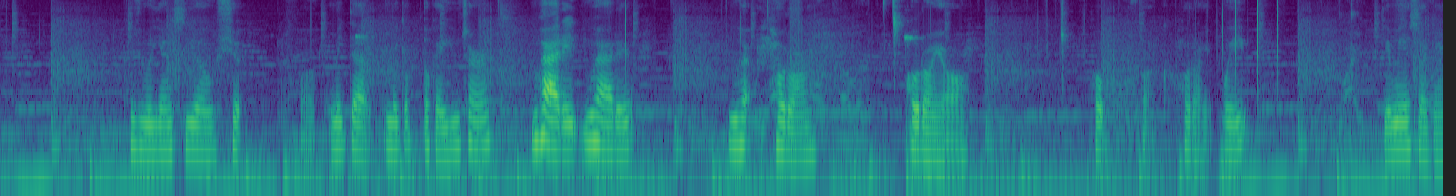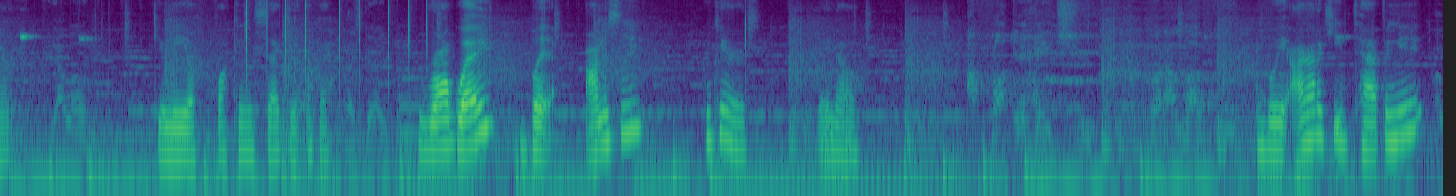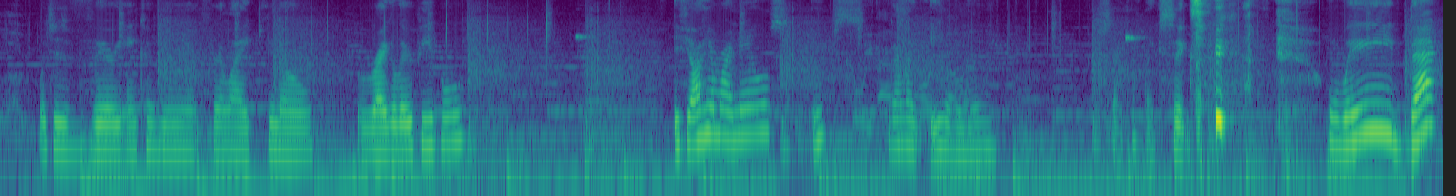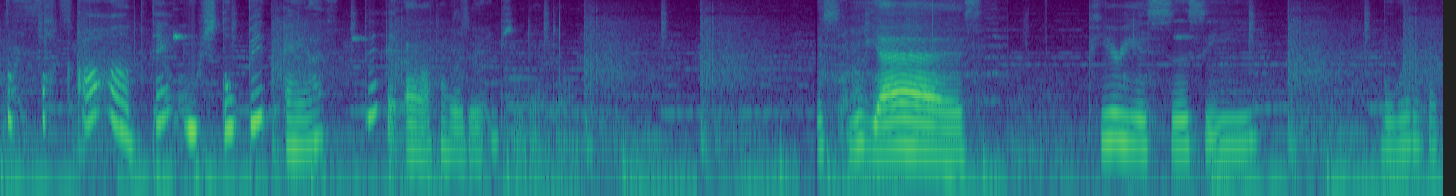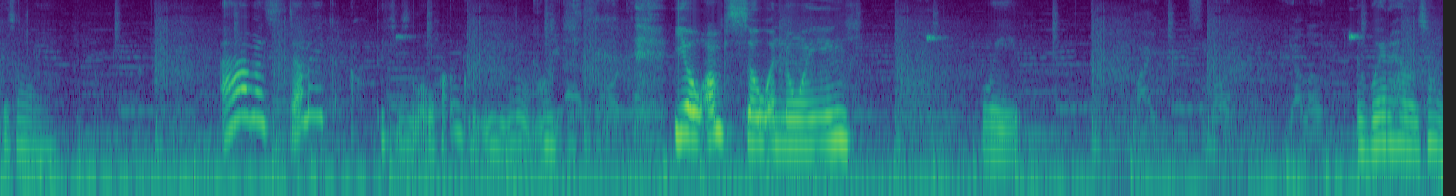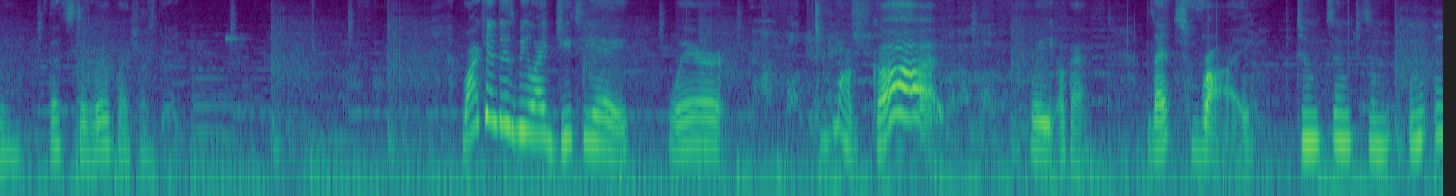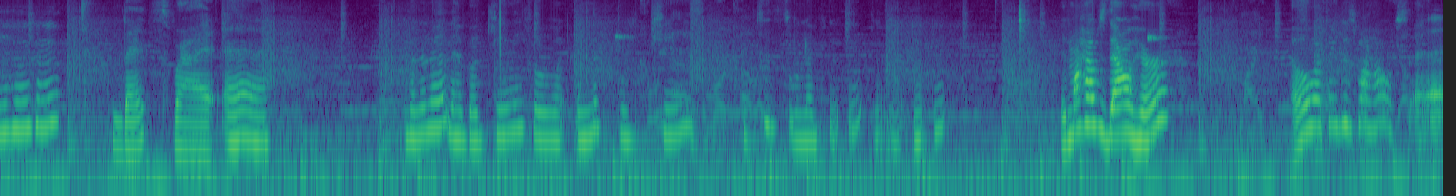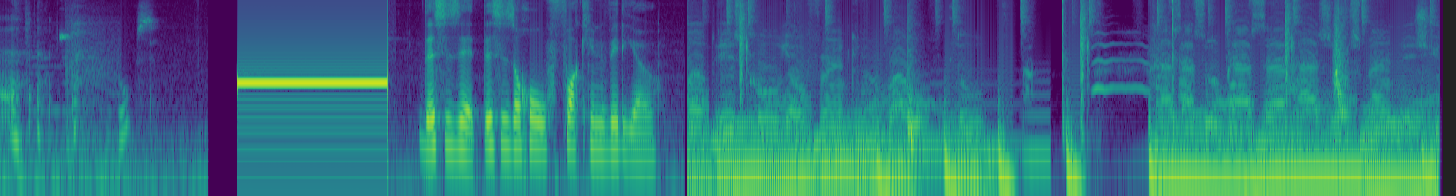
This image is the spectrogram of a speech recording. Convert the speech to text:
Cause you a young CO. Shit. Fuck. Make that. Make up. Okay, you turn. You had it. You had it. You had. Hold on. Hold on, y'all. Hold. Fuck. Hold on. Wait. Give me a second. Give me a fucking second. Okay. Wrong way, but honestly, who cares? Wait, no. Wait, I gotta keep tapping it, which is very inconvenient for like, you know, regular people. If y'all hear my nails, oops, I got like eight of them. Like, six. Wait, back the fuck up. Damn, you stupid ass bitch. Oh, I can hold it. I'm so damn dumb. This, you, yes. Period, sissy. But where the fuck is home? Ah, my stomach. Oh, bitch is a little hungry. Yo, I'm so annoying. Wait. Where the hell is home? That's the real question. Why can't this be like GTA? Where. Oh my god! Wait, okay. Let's ride. Dum, dum, dum. Mm, mm, mm, Let's ride. Uh. Wanna know that bikini for in the bikini? Is my house down here? Oh, I think this is my house. Oops. This is it. This is a whole fucking video. Su casa, how's your Spanish?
